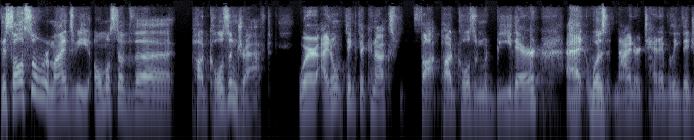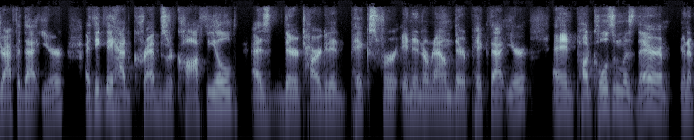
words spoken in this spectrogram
This also reminds me almost of the Podkolzin draft where I don't think the Canucks thought Podkolzin would be there at was it nine or 10, I believe they drafted that year. I think they had Krebs or Caufield as their targeted picks for in and around their pick that year. And Podkolzin was there. And,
